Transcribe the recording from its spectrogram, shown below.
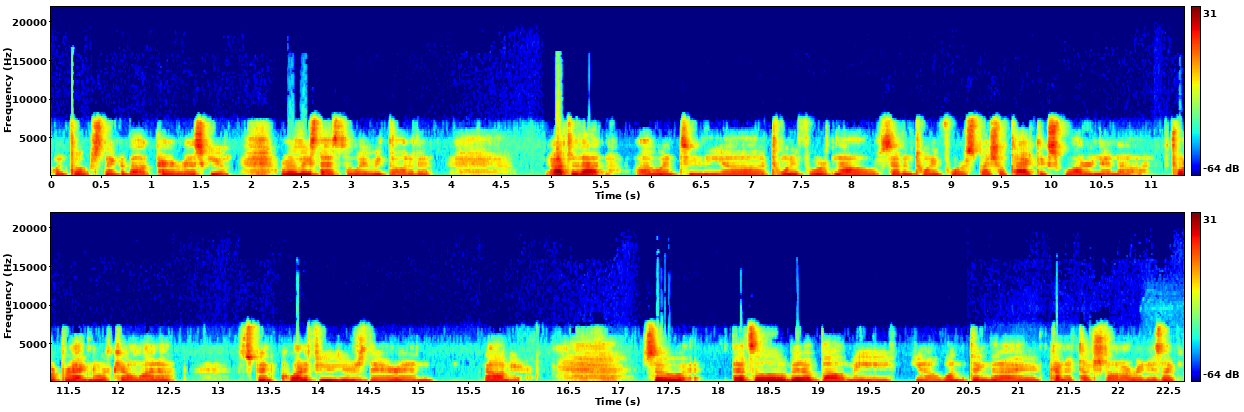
when folks think about pararescue, or at least that's the way we thought of it. After that, I went to the uh, 24th, now 724 Special Tactics Squadron in uh, Fort Bragg, North Carolina. Spent quite a few years there and now I'm here. So that's a little bit about me. You know, one thing that I kind of touched on already is like,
